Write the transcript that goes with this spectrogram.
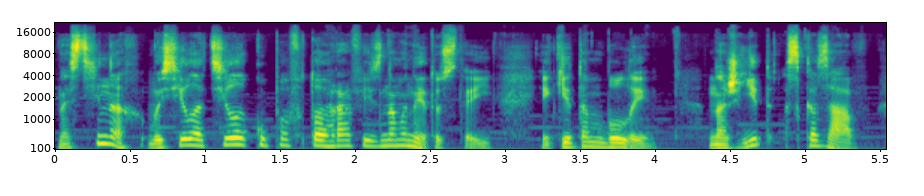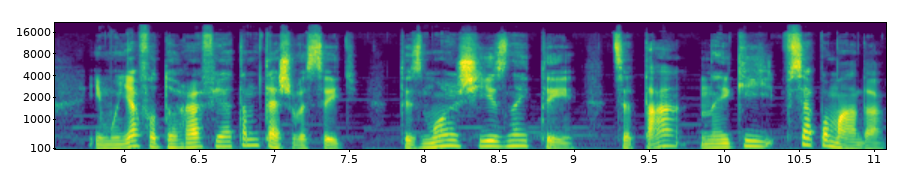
На стінах висіла ціла купа фотографій знаменитостей, які там були. Наш гід сказав: і моя фотографія там теж висить. Ти зможеш її знайти. Це та, на якій вся помада.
